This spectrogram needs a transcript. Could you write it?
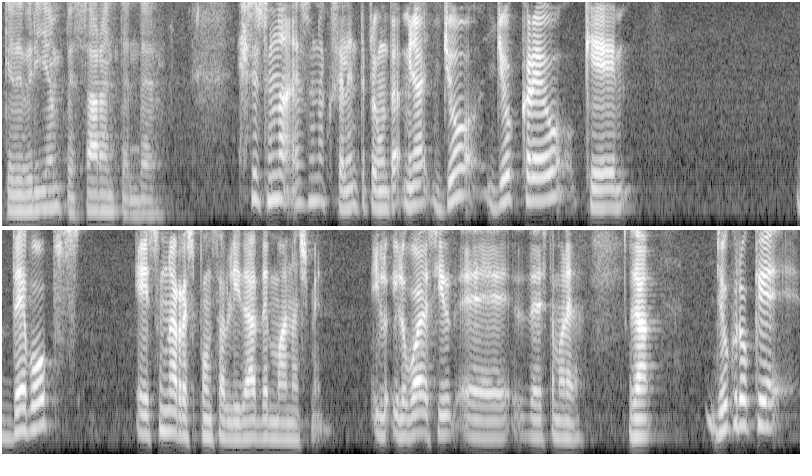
que debería empezar a entender Esa es una, es una excelente pregunta. Mira, yo, yo creo que DevOps es una responsabilidad de management. Y lo, voy a decir eh, de esta manera. O sea, yo creo que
